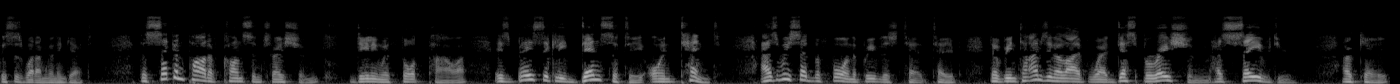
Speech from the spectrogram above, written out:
this is what I'm going to get. The second part of concentration, dealing with thought power, is basically density or intent. As we said before in the previous ta- tape, there have been times in your life where desperation has saved you. Okay,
